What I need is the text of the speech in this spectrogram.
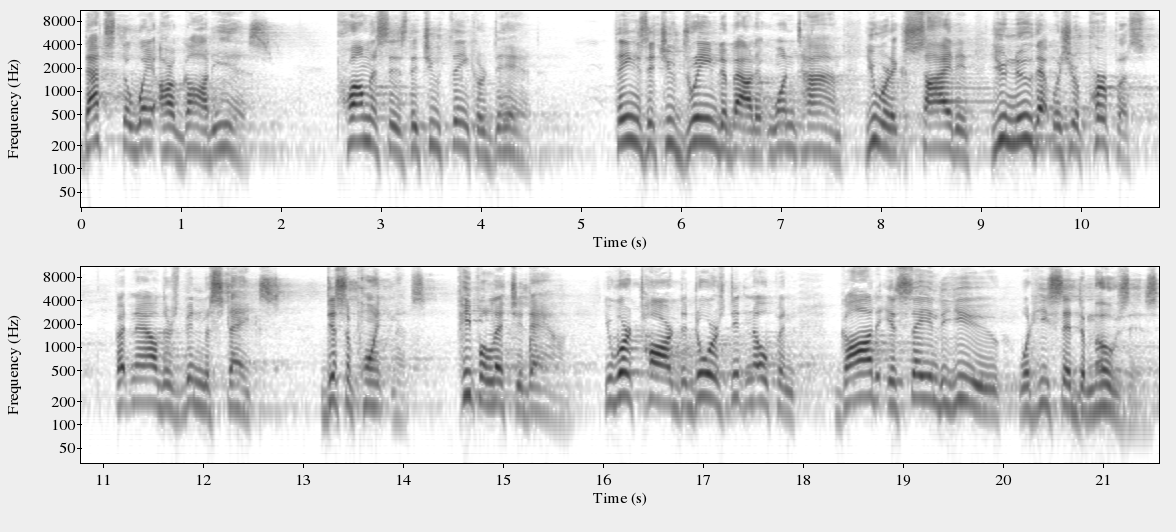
That's the way our God is. promises that you think are dead, things that you dreamed about at one time. You were excited, you knew that was your purpose, but now there's been mistakes, disappointments, people let you down. You worked hard, the doors didn't open. God is saying to you what He said to Moses.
